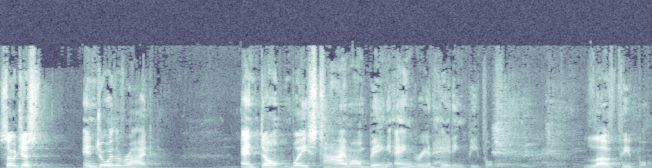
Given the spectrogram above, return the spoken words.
So just enjoy the ride. And don't waste time on being angry and hating people. Love people.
